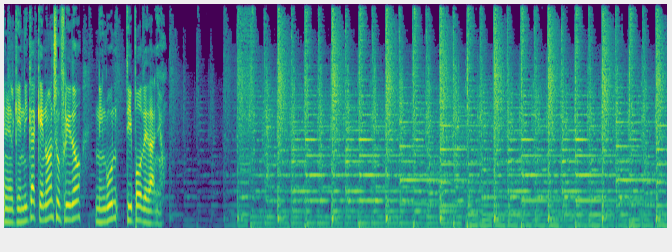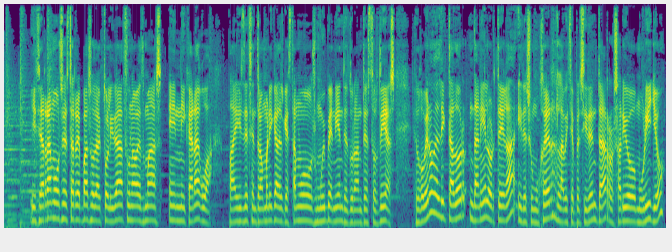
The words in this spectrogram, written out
en el que indica que no han sufrido ningún tipo de daño. Y cerramos este repaso de actualidad una vez más en Nicaragua país de Centroamérica del que estamos muy pendientes durante estos días. El gobierno del dictador Daniel Ortega y de su mujer, la vicepresidenta Rosario Murillo,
